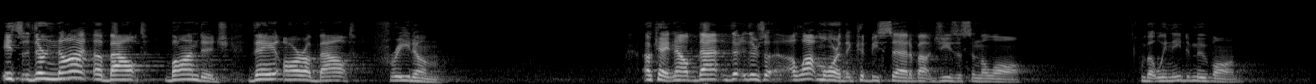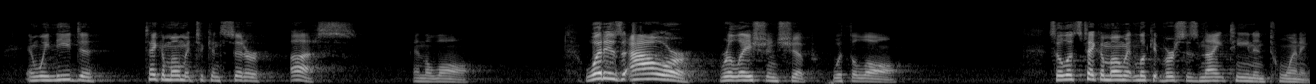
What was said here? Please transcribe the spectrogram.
It's, they're not about bondage. They are about freedom. Okay, now that, there's a, a lot more that could be said about Jesus and the law. But we need to move on. And we need to take a moment to consider us and the law. What is our relationship with the law? So let's take a moment and look at verses 19 and 20.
